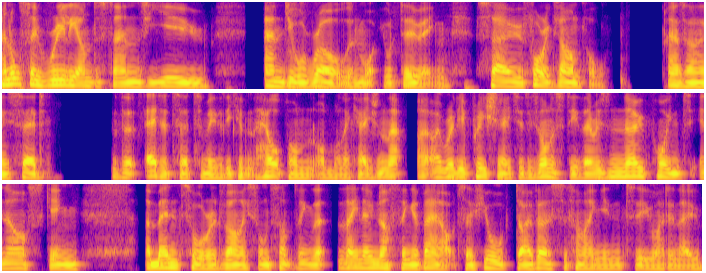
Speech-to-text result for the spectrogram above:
and also really understands you and your role and what you're doing. So, for example, as I said, that Ed had said to me that he couldn't help on, on one occasion. That I, I really appreciated his honesty. There is no point in asking a mentor advice on something that they know nothing about. So if you're diversifying into, I don't know,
